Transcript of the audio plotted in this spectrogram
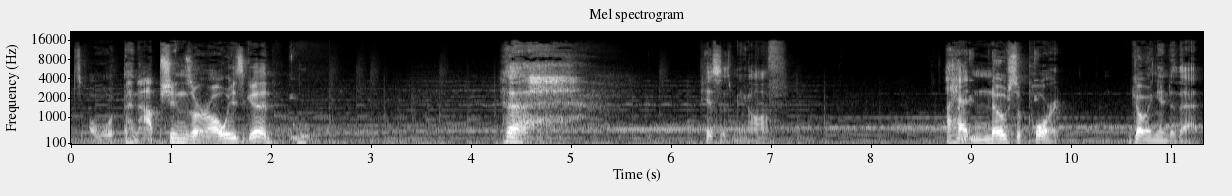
It's and options are always good. Pisses me off. I had no support going into that.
